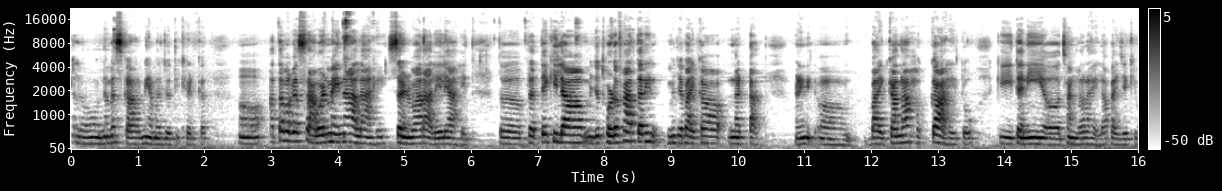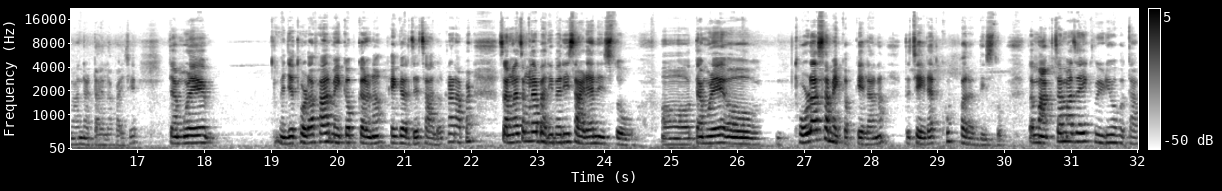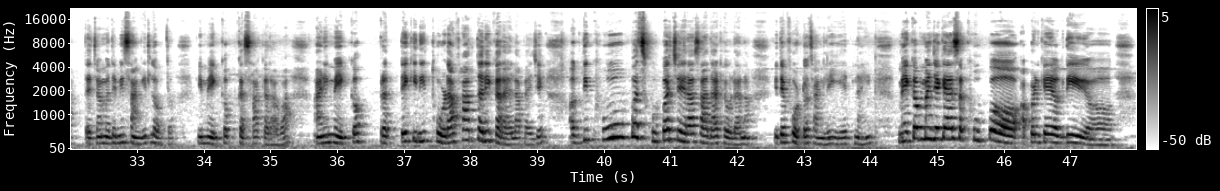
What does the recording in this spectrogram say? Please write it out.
Hello नमस्कार मी अमरज्योती खेडकर. आता बघा श्रावण महिना आला आहे सणवार आलेले आहेत. तर प्रत्येकीला म्हणजे थोडंफार तरी म्हणजे बायका नटतात. आणि बायकांना हक्क आहे तो की त्यांनी चांगला राहायला पाहिजे किंवा नटायला पाहिजे. त्यामुळे म्हणजे थोडाफार मेकअप करणं हे गरजेचं आलं. कारण आपण चांगल्या चांगल्या भारी भारी साड्या नेसतो. त्यामुळे थोडासा मेकअप केला ना तर चेहऱ्यात खूप फरक दिसतो. तर मागचा माझा एक व्हिडिओ होता त्याच्यामध्ये मी सांगितलं होतं की मेकअप कसा करावा आणि मेकअप प्रत्येकीने थोडाफार तरी करायला पाहिजे. अगदी खूपच खूपच चेहरा साधा ठेवला ना की ते फोटो चांगले येत नाहीत. मेकअप म्हणजे काय असं खूप आपण काही अगदी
